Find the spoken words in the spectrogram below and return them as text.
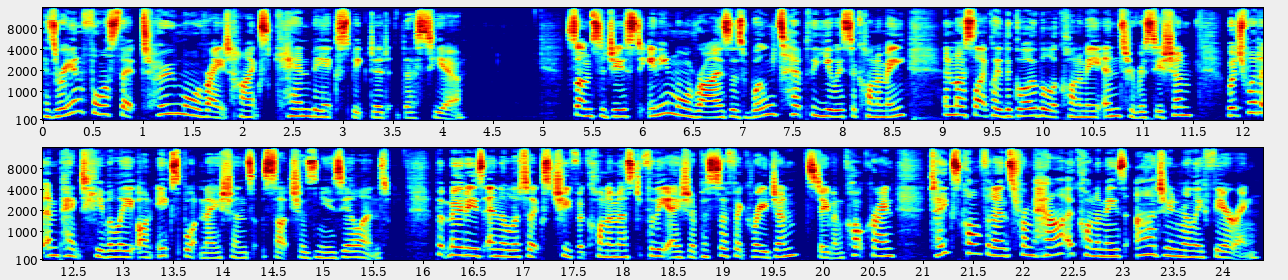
has reinforced that two more rate hikes can be expected this year. Some suggest any more rises will tip the US economy and most likely the global economy into recession, which would impact heavily on export nations such as New Zealand. But Moody's Analytics chief economist for the Asia Pacific region, Stephen Cochrane, takes confidence from how economies are generally faring.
